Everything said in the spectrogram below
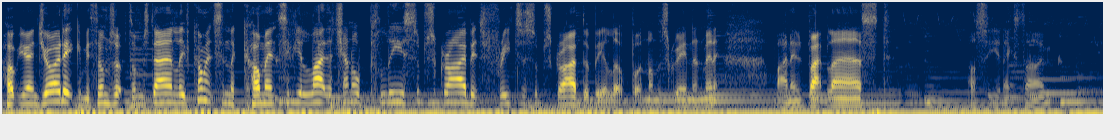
Hope you enjoyed it. Give me thumbs up, thumbs down. Leave comments in the comments. If you like the channel, please subscribe. It's free to subscribe. There'll be a little button on the screen in a minute. My name is Backblast. I'll see you next time.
